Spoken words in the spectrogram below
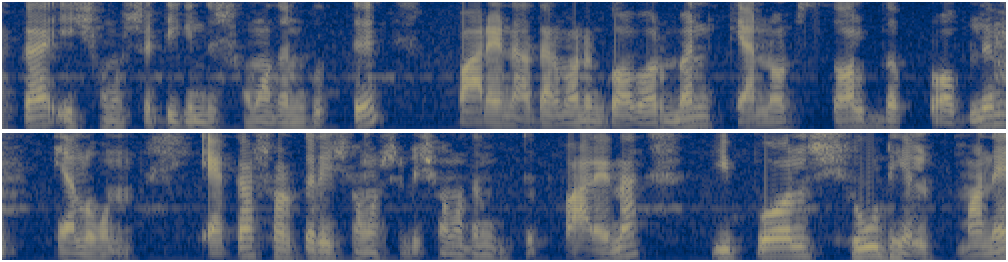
একা এই সমস্যাটি কিন্তু সমাধান করতে পারে না। তার মানে government can't solve the problem alone একা সরকার এই সমস্যাটি সমাধান করতে পারে না। পিপল শুড হেল্প মানে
